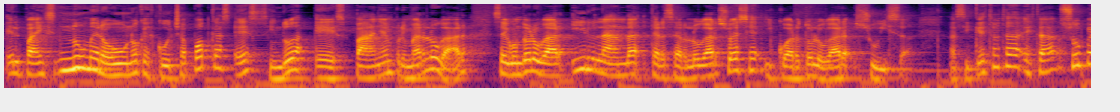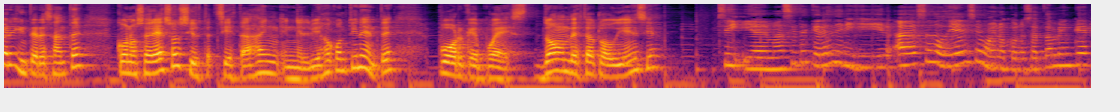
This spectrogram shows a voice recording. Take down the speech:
el país número uno que escucha podcast es sin duda España en primer lugar, segundo lugar Irlanda, tercer lugar Suecia y cuarto lugar Suiza. Así que esto está súper interesante conocer eso si, usted, si estás en, el viejo continente, porque pues, ¿dónde está tu audiencia? Sí, y además si te quieres dirigir a esas audiencias, bueno, conocer también que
